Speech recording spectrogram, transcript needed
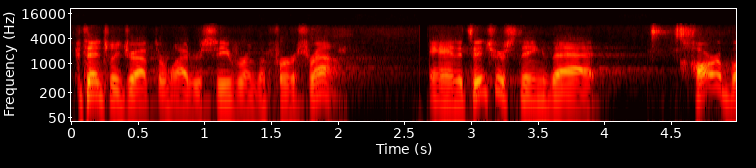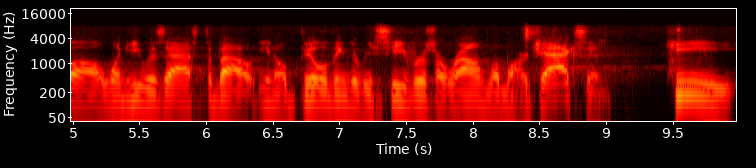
potentially draft a wide receiver in the first round, and it's interesting that Harbaugh, when he was asked about you know building the receivers around Lamar Jackson, he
